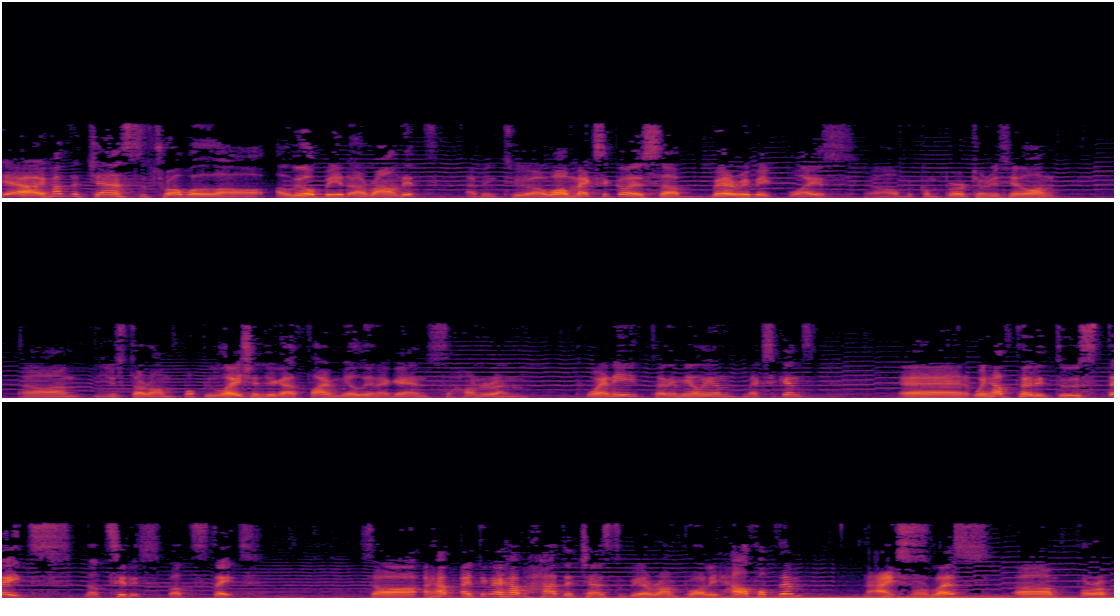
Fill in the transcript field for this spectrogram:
yeah, I have the chance to travel uh, a little bit around it. I've been to, uh, well, Mexico is a very big place uh, compared to New Zealand. Um, you start on population, you got 5 million against 120, 30 million Mexicans. And we have 32 states, not cities, but states. So I have, I think I have had the chance to be around probably half of them Nice. more or less, uh, for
